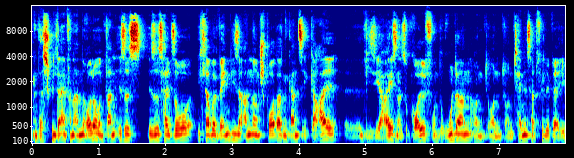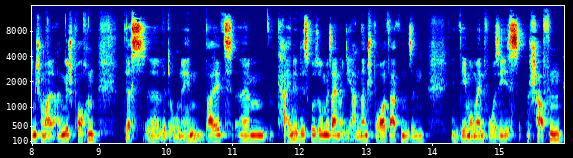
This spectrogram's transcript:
das spielt einfach eine andere Rolle. Und dann ist es, ist es halt so, ich glaube, wenn diese anderen Sportarten, ganz egal, äh, wie sie heißen, also Golf und Rudern und, und, und Tennis hat Philipp ja eben schon mal angesprochen, das äh, wird ohnehin bald ähm, keine Diskussion mehr sein. Und die anderen Sportarten sind in dem Moment, wo sie es schaffen,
